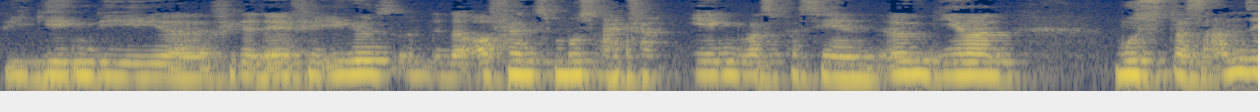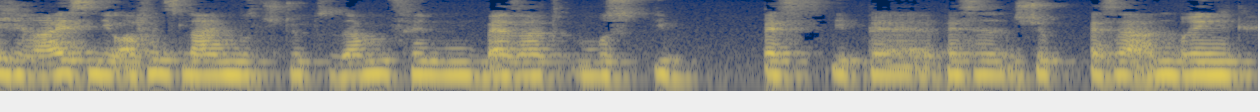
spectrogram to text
wie gegen die äh, Philadelphia Eagles und in der Offense muss einfach irgendwas passieren. Irgendjemand muss das an sich reißen, die Offense Line muss ein Stück zusammenfinden, Bessert muss die, best, die be- ein Stück besser anbringen,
